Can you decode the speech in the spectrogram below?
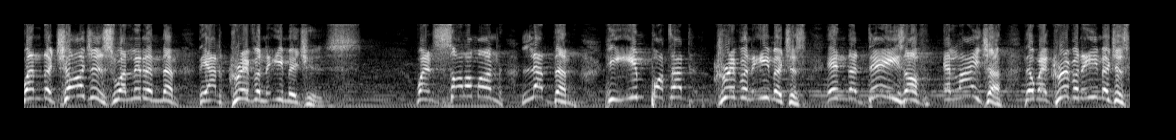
When the judges were leading them, they had graven images. When Solomon led them, he imported graven images. In the days of Elijah, there were graven images.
